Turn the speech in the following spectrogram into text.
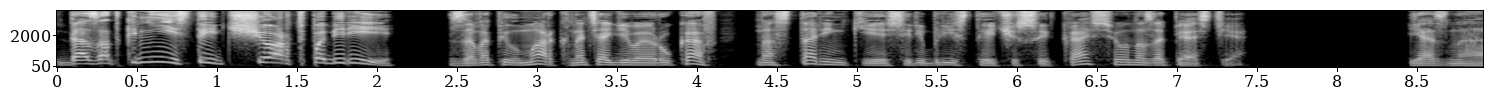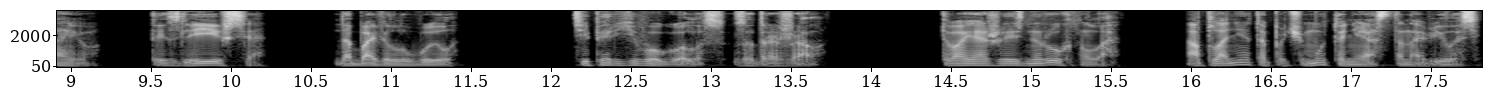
«Да заткнись ты, черт побери!» — завопил Марк, натягивая рукав на старенькие серебристые часы Кассио на запястье. «Я знаю, ты злишься», — добавил Уилл. Теперь его голос задрожал. «Твоя жизнь рухнула, а планета почему-то не остановилась.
